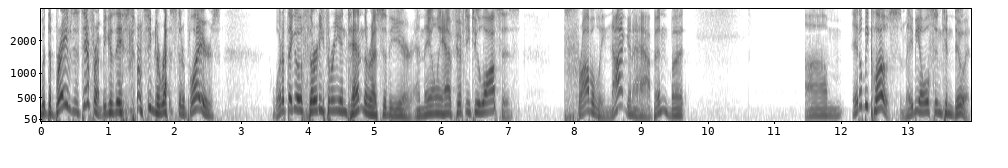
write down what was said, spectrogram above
With the Braves, it's different because they don't seem to rest their players. What if they go 33 and 10 the rest of the year and they only have 52 losses? Probably not going to happen, but um, it'll be close. Maybe Olson can do it.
